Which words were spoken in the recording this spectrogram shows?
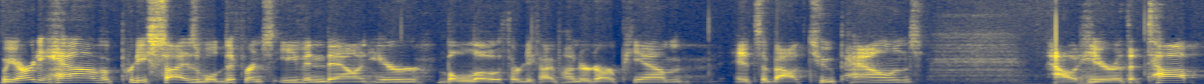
We already have a pretty sizable difference even down here below 3500 RPM. It's about two pounds. Out here at the top,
